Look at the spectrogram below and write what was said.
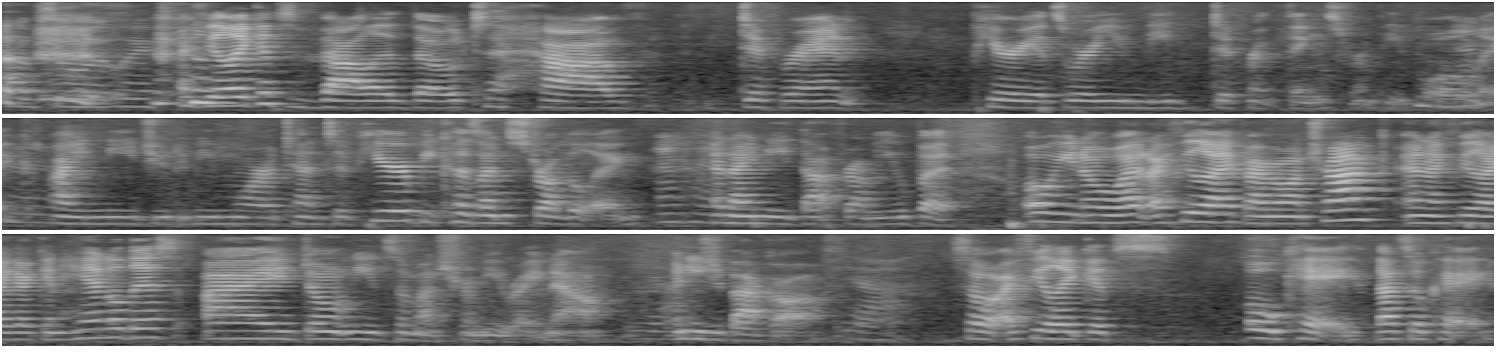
Absolutely. I feel like it's valid though to have different periods where you need different things from people. Mm-hmm. Like I need you to be more attentive here because I'm struggling mm-hmm. and I need that from you. But oh, you know what? I feel like I'm on track and I feel like I can handle this. I don't need so much from you right now. Yeah. I need you to back off. Yeah. So I feel like it's okay. That's okay.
